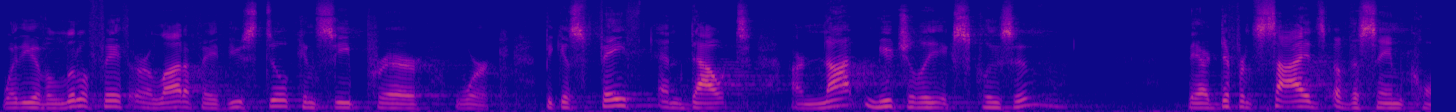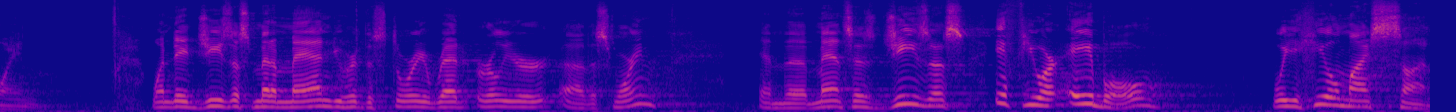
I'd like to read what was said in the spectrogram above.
Whether you have a little faith or a lot of faith, you still can see prayer work because faith and doubt are not mutually exclusive, they are different sides of the same coin. One day, Jesus met a man. You heard the story read earlier uh, this morning. And the man says, Jesus, if you are able, will you heal my son?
